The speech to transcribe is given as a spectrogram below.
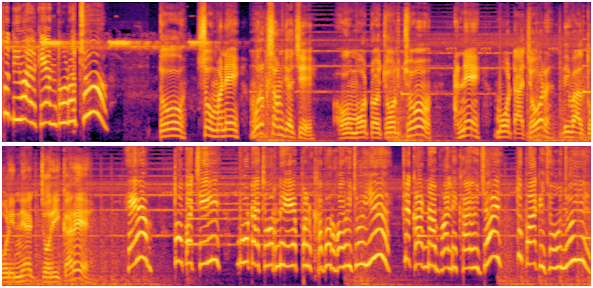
તો દિવાલ કેમ તોડો છો? તો શું મને મૂર્ખ સમજે છે? હું મોટો ચોર છું અને મોટા ચોર દિવાલ તોડીને જ ચોરી કરે. ખબર જોઈએ કે ઘરના માલિક આવી જાય તો પાકી જવું જોઈએ?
